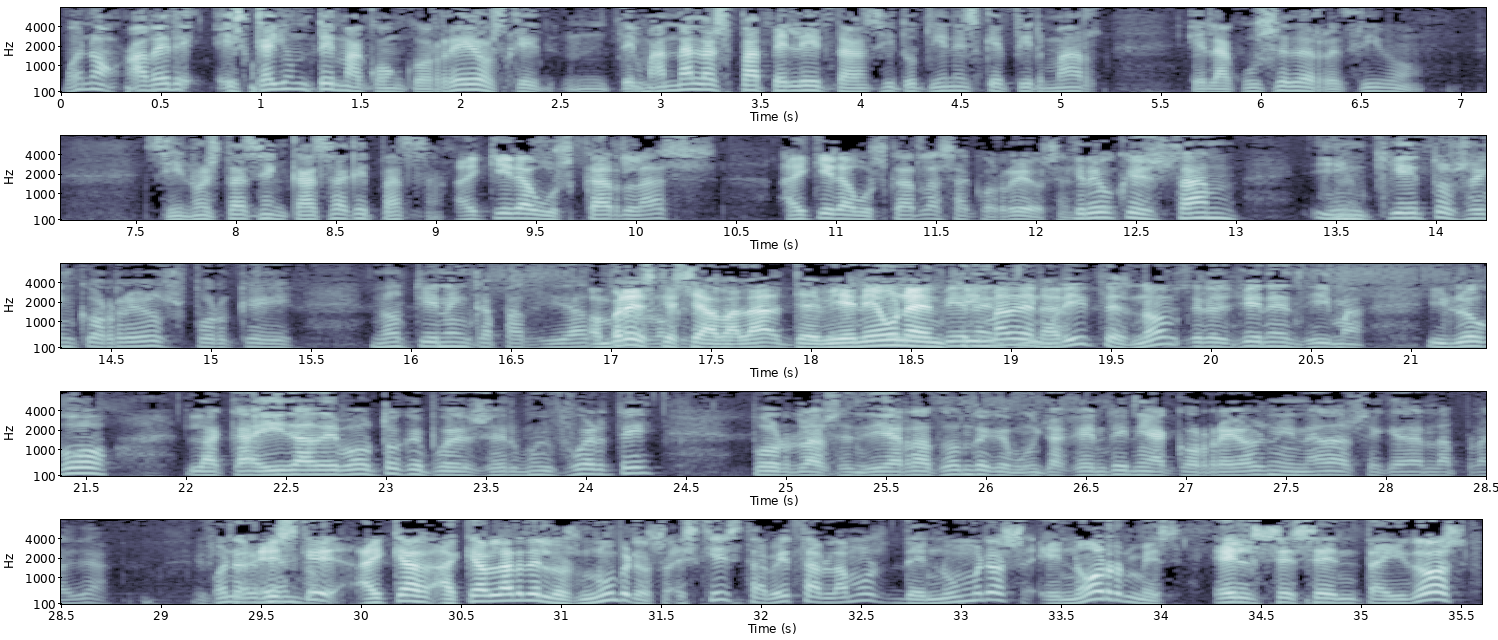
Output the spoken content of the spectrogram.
Bueno, a ver, es que hay un tema con correos que mm, te mandan las papeletas y tú tienes que firmar el acuse de recibo. Si no estás en casa, ¿qué pasa? Hay que ir a buscarlas, hay que ir a buscarlas a correos. Creo que están inquietos en Correos porque no tienen capacidad. Hombre, es que se avala, te viene una viene encima de narices, ¿no? Se les viene encima. Y luego la caída de voto que puede ser muy fuerte por la sencilla razón de que mucha gente ni a correos ni nada se queda en la playa. Es Bueno, es que hay, que hay que hablar de los números. Es que esta vez hablamos de números enormes. El 62%,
